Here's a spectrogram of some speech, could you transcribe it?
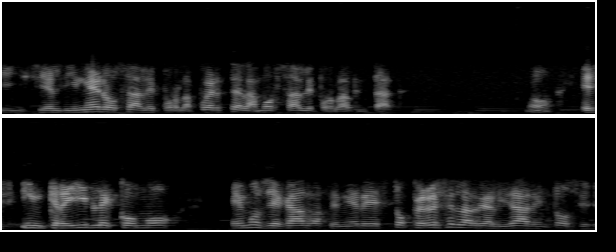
y si el dinero sale por la puerta, el amor sale por la ventana. ¿no? Es increíble cómo hemos llegado a tener esto, pero esa es la realidad. Entonces,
